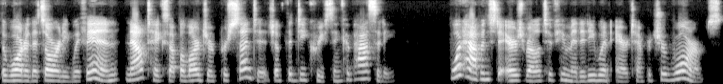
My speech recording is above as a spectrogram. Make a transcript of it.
The water that's already within now takes up a larger percentage of the decreasing capacity. What happens to air's relative humidity when air temperature warms?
